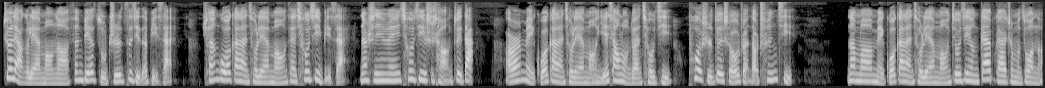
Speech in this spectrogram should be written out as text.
这两个联盟呢，分别组织自己的比赛。全国橄榄球联盟在秋季比赛，那是因为秋季市场最大；而美国橄榄球联盟也想垄断秋季，迫使对手转到春季。那么，美国橄榄球联盟究竟该不该这么做呢？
